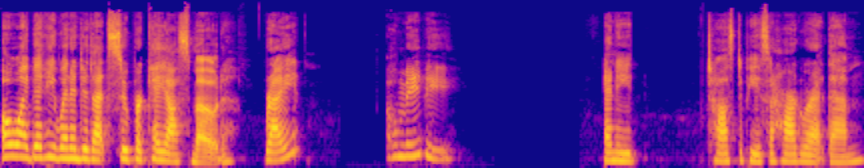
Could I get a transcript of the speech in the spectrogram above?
Oh, I bet he went into that super chaos mode, right? Oh, maybe. And he tossed a piece of hardware at them.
